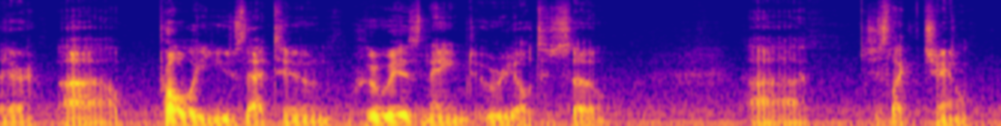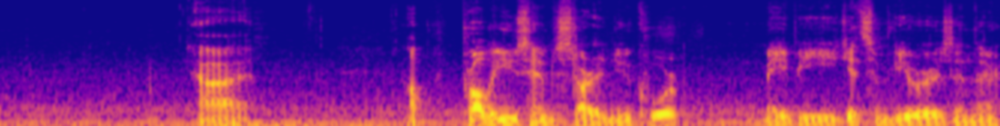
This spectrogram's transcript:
there. Uh, I'll probably use that toon, who is named Uriel Tussaud uh, just like the channel. Uh, I'll probably use him to start a new corp, maybe get some viewers in there,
